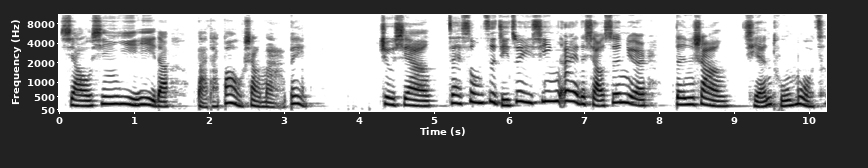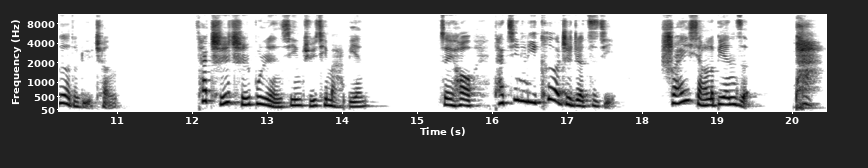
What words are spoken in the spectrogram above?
小心翼翼地把他抱上马背，就像在送自己最心爱的小孙女儿登上前途莫测的旅程。他迟迟不忍心举起马鞭，最后他尽力克制着自己，甩响了鞭子，啪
